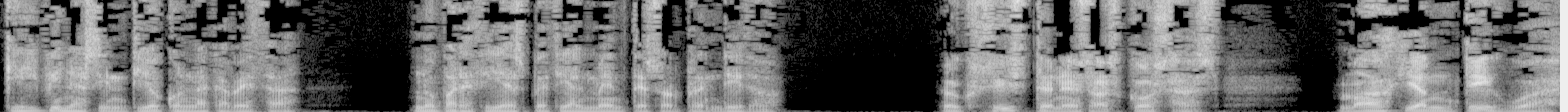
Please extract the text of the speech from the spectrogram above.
Kilvin asintió con la cabeza. No parecía especialmente sorprendido. Existen esas cosas. Magia antigua,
